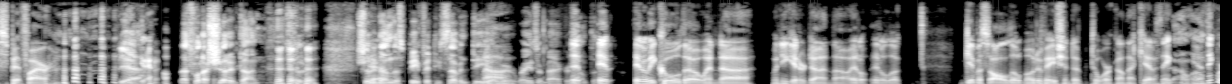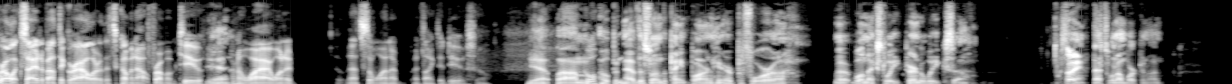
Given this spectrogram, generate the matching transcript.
a Spitfire. yeah, You know? that's what I should have done. Should have Yeah. done this P57D Nah. over here, Razorback or it, something. it it'll be cool though when uh when you get her done though. It'll it'll look give us all a little motivation to to work on that kit. I think Yeah, well. yeah, I think we're all excited about the growler that's coming out from them too. yeah. I don't know why I wanted that's the one I, I'd like to do. So Yeah, well, I'm Cool. hoping to have this one in the paint barn here before, uh, uh, well, next week during the week. So, so yeah, that's what I'm working on.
